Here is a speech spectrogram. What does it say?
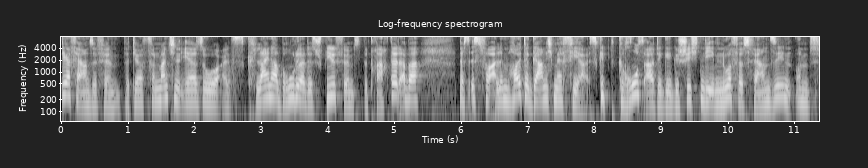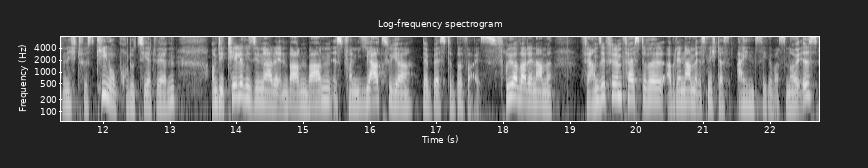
Der Fernsehfilm wird ja von manchen eher so als kleiner Bruder des Spielfilms betrachtet, aber das ist vor allem heute gar nicht mehr fair. Es gibt großartige Geschichten, die eben nur fürs Fernsehen und nicht fürs Kino produziert werden. Und die Televisionale in Baden-Baden ist von Jahr zu Jahr der beste Beweis. Früher war der Name Fernsehfilmfestival, aber der Name ist nicht das Einzige, was neu ist.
